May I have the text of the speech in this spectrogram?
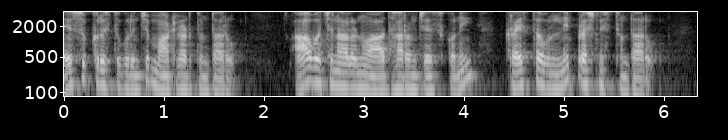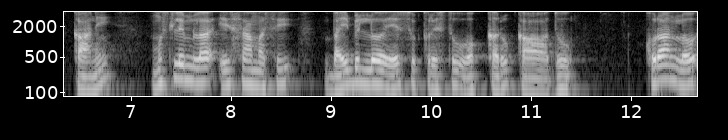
యేసుక్రీస్తు గురించి మాట్లాడుతుంటారు. ఆ వచనాలను ఆధారం చేసుకొని క్రైస్తవుల్ని ప్రశ్నిస్తుంటారు. కానీ ముస్లింల ఈసా మసీ బైబిల్లో యేసుక్రీస్తు ఒక్కరు కాదు. ఖురాన్లో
